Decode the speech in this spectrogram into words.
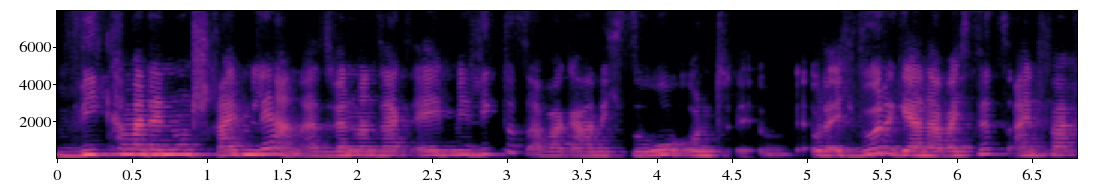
wie kann man denn nun schreiben lernen? Also wenn man sagt, ey, mir liegt das aber gar nicht so und oder ich würde gerne, aber ich sitze einfach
